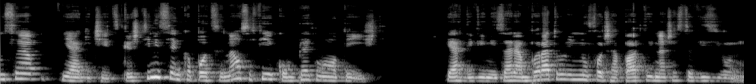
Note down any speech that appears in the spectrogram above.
Însă, ia ghiciți, creștinii se încăpățânau să fie complet monoteiști, iar divinizarea împăratului nu făcea parte din această viziune.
